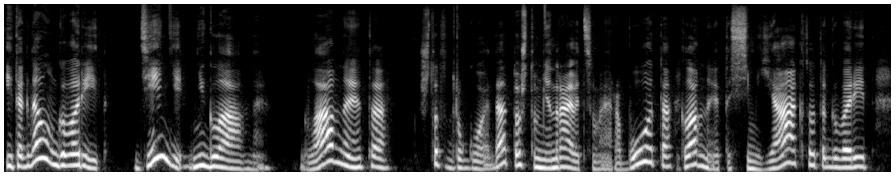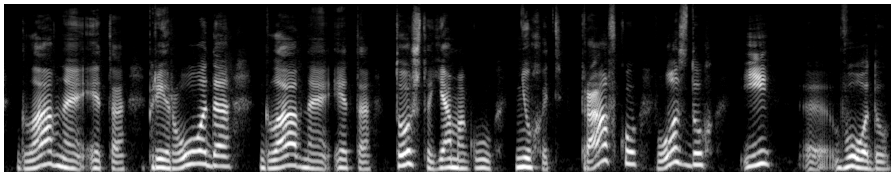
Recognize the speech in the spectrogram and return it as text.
И тогда он говорит, деньги не главное, главное это что-то другое, да, то, что мне нравится моя работа, главное это семья, кто-то говорит, главное это природа, главное это то, что я могу нюхать травку, воздух и э, воду.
